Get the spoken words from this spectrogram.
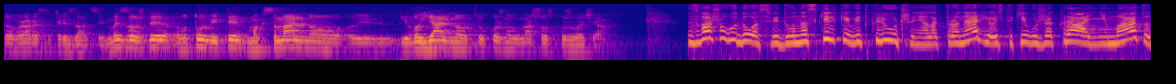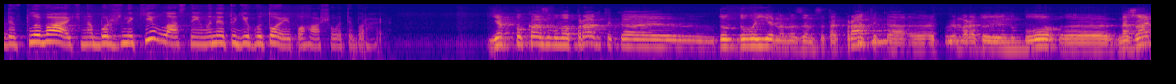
договори реструктуризації. Ми завжди готові йти максимально і- і лояльно до кожного нашого споживача. З вашого досвіду, наскільки відключення електроенергії, ось такі вже крайні методи впливають на боржників, власне, і вони тоді готові погашувати борги? Як показувала практика, е, до- довоєнна, називаємо це так, практика, е, коли мораторію не було, е, на жаль,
